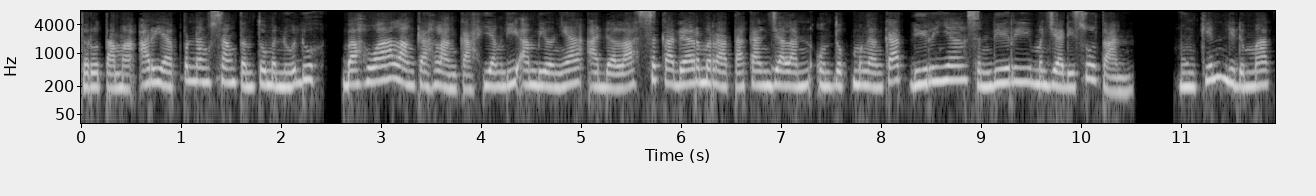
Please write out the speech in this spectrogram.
terutama Arya Penangsang tentu menuduh bahwa langkah-langkah yang diambilnya adalah sekadar meratakan jalan untuk mengangkat dirinya sendiri menjadi sultan. Mungkin di Demak,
